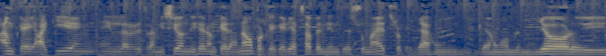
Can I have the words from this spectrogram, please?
aunque aquí en, en la retransmisión dijeron que era no porque quería estar pendiente de su maestro que ya es un, ya es un hombre mayor y,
